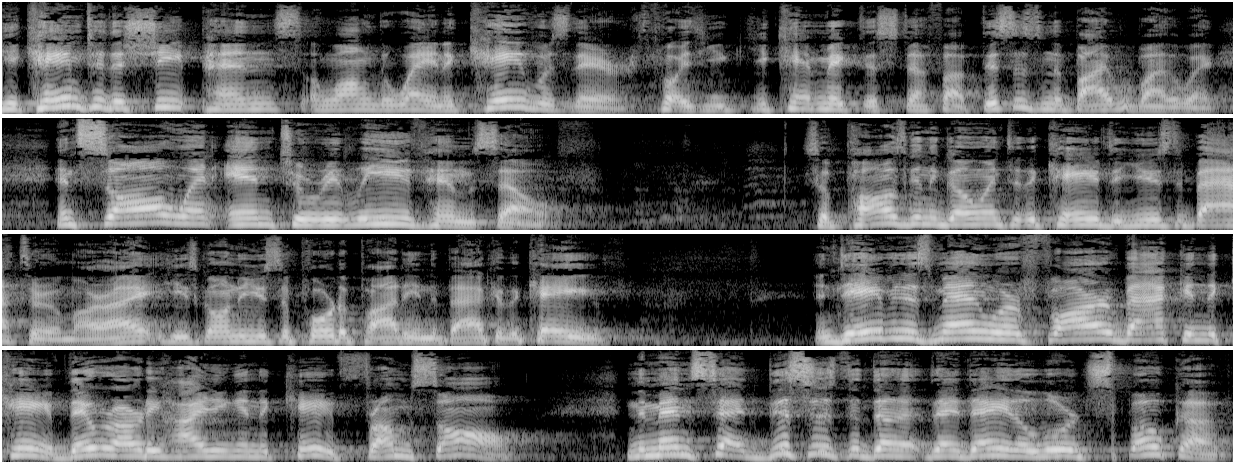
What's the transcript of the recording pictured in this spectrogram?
He came to the sheep pens along the way, and a cave was there. Boy, you, you can't make this stuff up. This is in the Bible, by the way. And Saul went in to relieve himself. So Paul's going to go into the cave to use the bathroom, all right? He's going to use the porta potty in the back of the cave. And David and his men were far back in the cave. They were already hiding in the cave from Saul. And the men said, This is the, the, the day the Lord spoke of.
